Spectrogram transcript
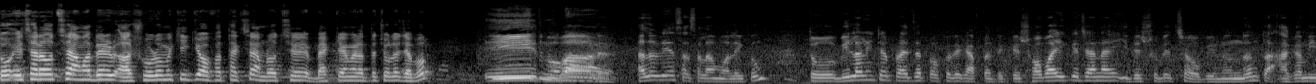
তো এছাড়া হচ্ছে আমাদের শোরুমে কি কি অফার থাকছে? আমরা হচ্ছে ব্যাক ক্যামেরাতে চলে যাব। ঈদ মোবারক। হ্যালো ভিয়াস আসসালামু আলাইকুম। তো বিলাল এন্টারপ্রাইজের পক্ষ থেকে আপনাদেরকে সবাইকে জানাই ঈদের শুভেচ্ছা, অভিনন্দন। তো আগামী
